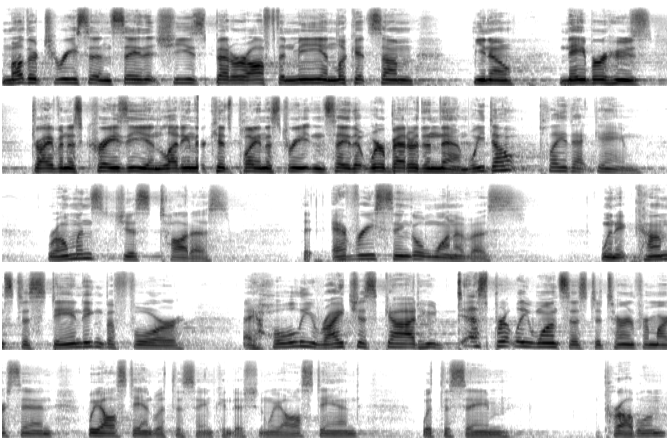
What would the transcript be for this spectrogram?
Mother Teresa and say that she's better off than me and look at some, you know, neighbor who's driving us crazy and letting their kids play in the street and say that we're better than them. We don't play that game. Romans just taught us that every single one of us, when it comes to standing before a holy, righteous God who desperately wants us to turn from our sin, we all stand with the same condition. We all stand with the same problem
